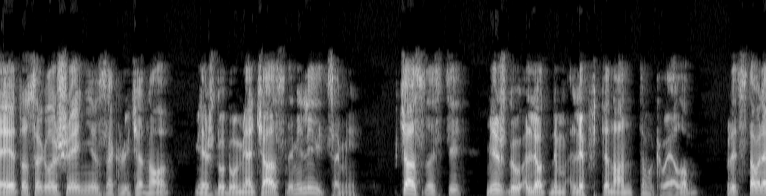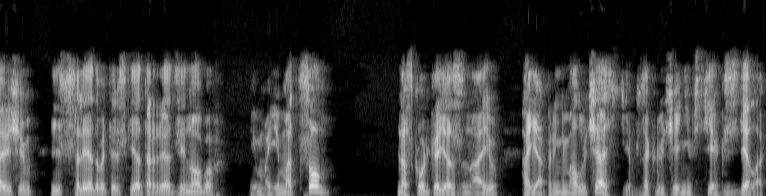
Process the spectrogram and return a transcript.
это соглашение заключено между двумя частными лицами, в частности, между летным лейтенантом Квеллом, представляющим исследовательский отряд Зинобов, и моим отцом. Насколько я знаю, а я принимал участие в заключении всех сделок,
